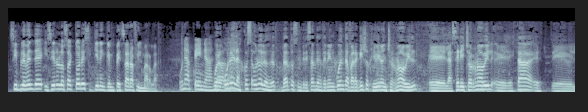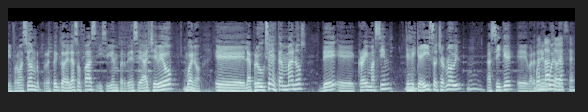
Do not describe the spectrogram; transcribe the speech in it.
Simplemente hicieron los actores y tienen que empezar a filmarla. Una pena. Bueno, una de las cosas, uno de los dat- datos interesantes a tener en cuenta para aquellos que vieron Chernobyl, eh, la serie Chernobyl, eh, está este, la información respecto a The Last of Us y si bien pertenece a HBO, bueno, eh, la producción está en manos de eh, Craig Mazin, que es el que hizo Chernobyl, así que eh, para Buen tener en dato cuenta, ese.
